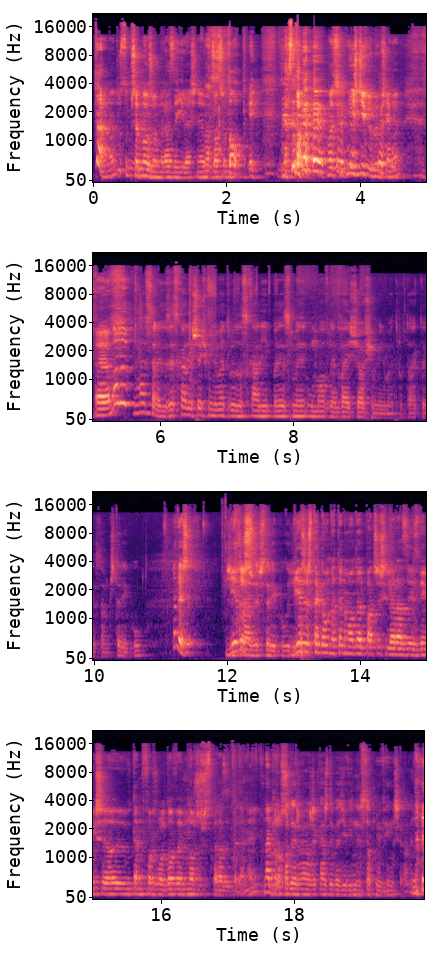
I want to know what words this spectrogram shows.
Tak, no po prostu przemnożą razy ileś, nie? Na Zobaczą- stopie. Na stop. Znaczy, nie zdziwiłbym się, nie? E, No ale No serio, ze skali 6 mm do skali powiedzmy umowne 28 mm, tak? To jest tam 4,5. no wiesz, Bierzesz, razy 4,5 idzie. Bierzesz tego na ten model, patrzysz ile razy jest większy ten Forge Worldowy, mnożysz wszystko razy tyle, nie? No, Najprostsze. podejrzewam, że każdy będzie w innym stopniu większy, ale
